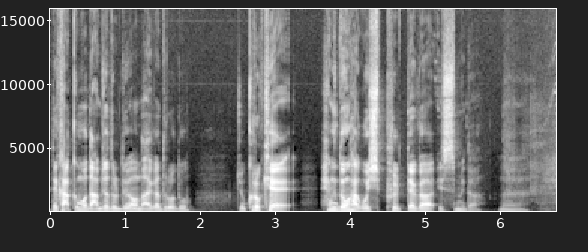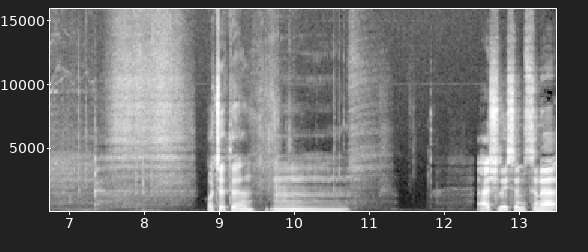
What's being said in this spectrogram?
근데 가끔 뭐 남자들도요 나이가 들어도 좀 그렇게 행동하고 싶을 때가 있습니다. 네. 어쨌든 음, 애슐리 심슨의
